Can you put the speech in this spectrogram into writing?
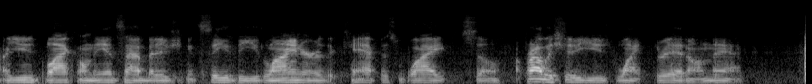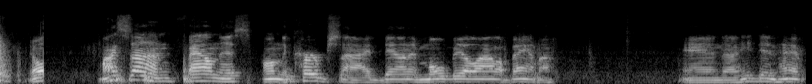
I used black on the inside but as you can see the liner of the cap is white so I probably should have used white thread on that my son found this on the curbside down in Mobile Alabama and uh, he didn't have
